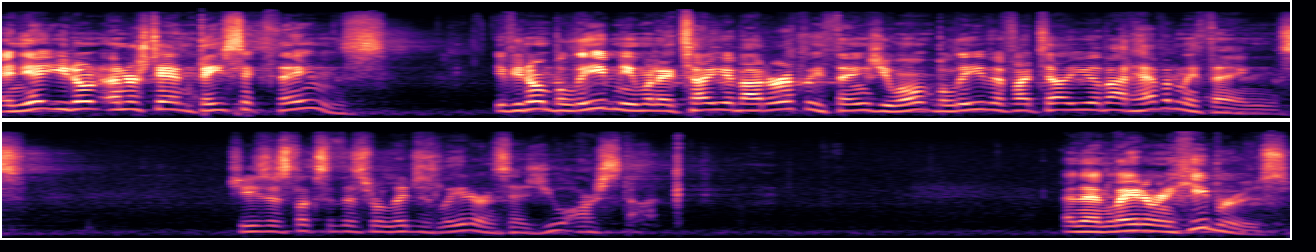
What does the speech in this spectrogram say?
and yet you don't understand basic things. If you don't believe me when I tell you about earthly things, you won't believe if I tell you about heavenly things. Jesus looks at this religious leader and says, You are stuck. And then later in Hebrews,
